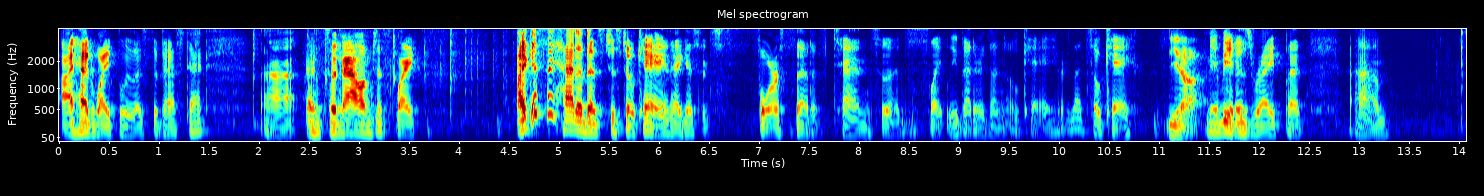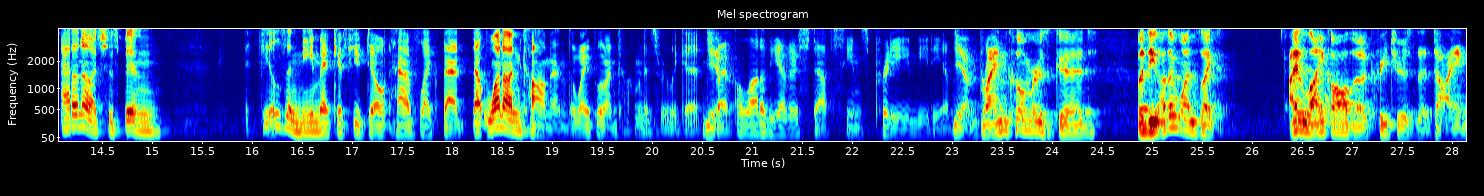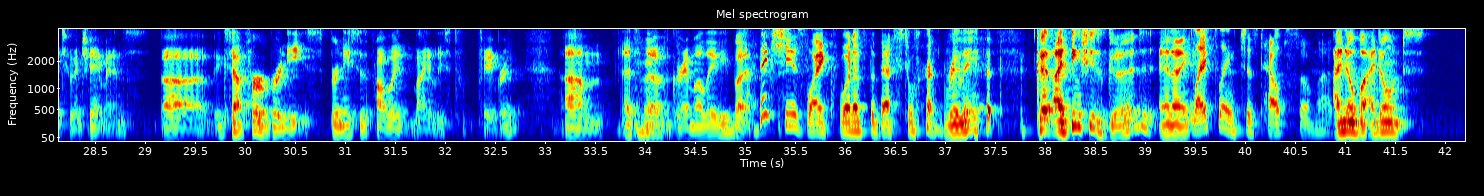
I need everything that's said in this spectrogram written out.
I had white blue as the best deck, uh, and so now I'm just like, I guess I had it as just okay, and I guess it's fourth out of ten, so that's slightly better than okay, or that's okay. Yeah. Maybe it is right, but um, I don't know. It's just been. It feels anemic if you don't have like that. That one uncommon, the white blue uncommon, is really good. Yeah. But a lot of the other stuff seems pretty medium. Yeah, Brine Comber's good, but the other ones like I like all the creatures that die into enchantments, uh, except for Bernice. Bernice is probably my least favorite. Um, that's the grandma lady, but I think she's like one of the best ones. really, 'Cause I think she's good, and I Lifelink just helps so much. I know, but I don't.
